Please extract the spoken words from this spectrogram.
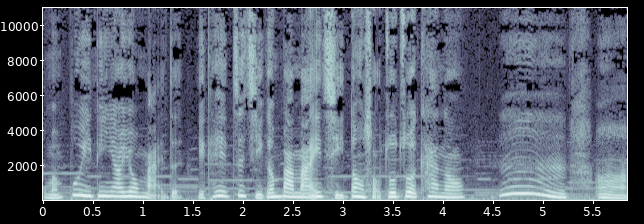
我们不一定要用买的，也可以自己跟爸妈一起动手做做看哦。嗯嗯，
